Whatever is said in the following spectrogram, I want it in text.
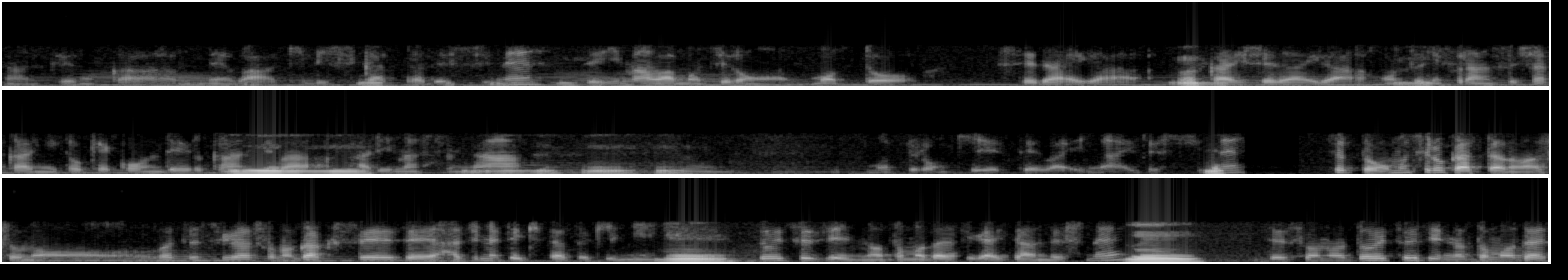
なんていうのか目は厳しかったですしね。で今はもちろんもっと世代が若い世代が本当にフランス社会に溶け込んでいる感じはありますが、うん、もちろん消えてはいないですしね。ちょっと面白かったのはその私がその学生で初めて来た時に、ドイツ人の友達がいたんですね。でそのドイツ人の友達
